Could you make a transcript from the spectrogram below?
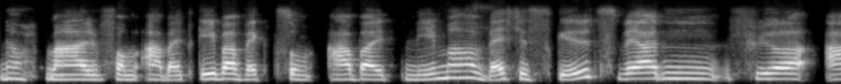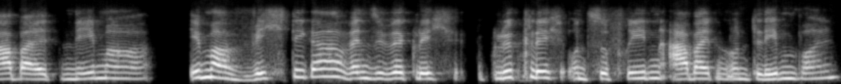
Nochmal vom Arbeitgeber weg zum Arbeitnehmer. Welche Skills werden für Arbeitnehmer immer wichtiger, wenn sie wirklich glücklich und zufrieden arbeiten und leben wollen?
